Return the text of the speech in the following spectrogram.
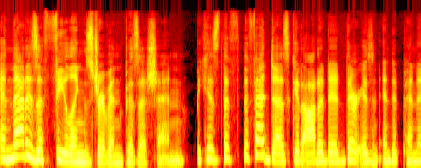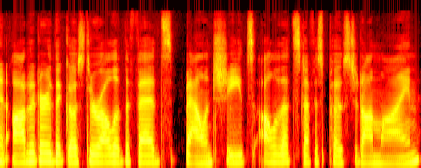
And that is a feelings driven position because the, the Fed does get audited. There is an independent auditor that goes through all of the Fed's balance sheets. All of that stuff is posted online.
